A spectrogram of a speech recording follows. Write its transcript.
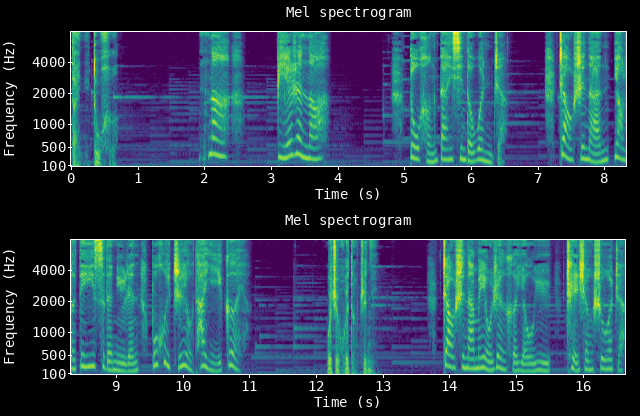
带你渡河。”那别人呢？杜恒担心的问着。赵石南要了第一次的女人，不会只有他一个呀。我只会等着你。赵世南没有任何犹豫，沉声说着，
